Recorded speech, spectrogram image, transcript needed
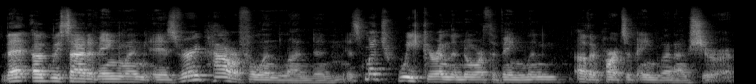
That ugly side of England is very powerful in London. It's much weaker in the north of England, other parts of England I'm sure.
